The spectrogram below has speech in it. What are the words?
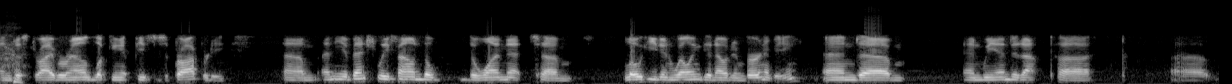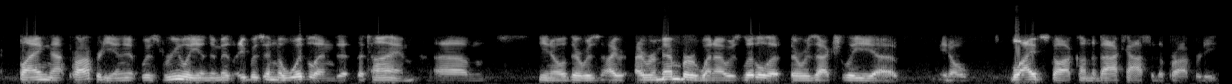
and just drive around looking at pieces of property. Um, and he eventually found the the one at um, Lougheed and Wellington out in Burnaby, and um, and we ended up uh, uh, buying that property, and it was really in the middle. It was in the woodland at the time. Um, you know, there was. I I remember when I was little, uh, there was actually, uh, you know, livestock on the back half of the property,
